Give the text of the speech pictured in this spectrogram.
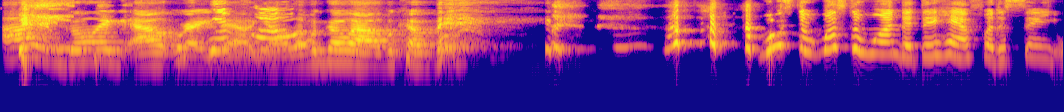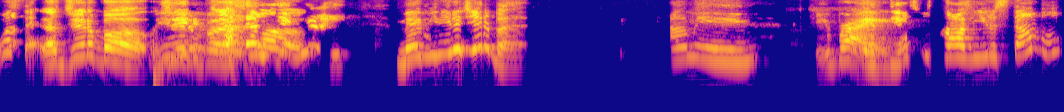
I am going out right now, y'all. I'm gonna go out. I'm gonna come back. What's the what's the one that they have for the scene? What's that? A jitterbug. You need a Jitterbug. jitterbug. maybe you need a jitterbug. I mean, right. if Right. that's what's causing you to stumble,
